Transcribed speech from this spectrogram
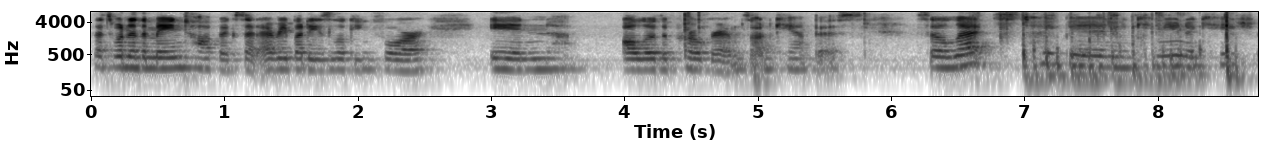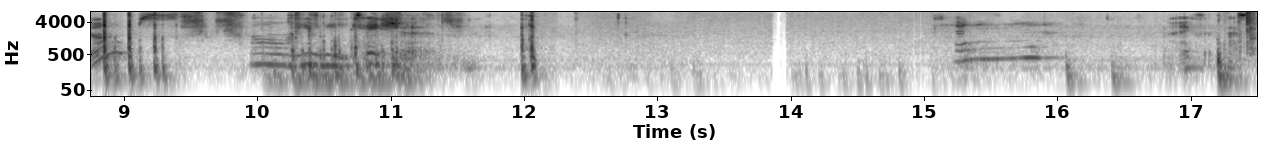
that's one of the main topics that everybody's looking for in all of the programs on campus. So let's type in communication, oops, communication. Okay, exit that.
